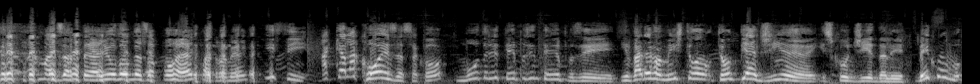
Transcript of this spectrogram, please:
mas até aí o nome dessa porra é quadro negro. Enfim, aquela coisa, sacou? Muda de tempos em tempos e invariavelmente tem uma, tem uma piadinha escondida ali. Bem como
